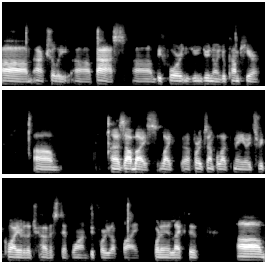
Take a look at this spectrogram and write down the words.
um, actually uh, pass uh, before you you know you come here. Um, as ABIs, like uh, for example at Mayo, it's required that you have a step one before you apply for an elective. Um,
